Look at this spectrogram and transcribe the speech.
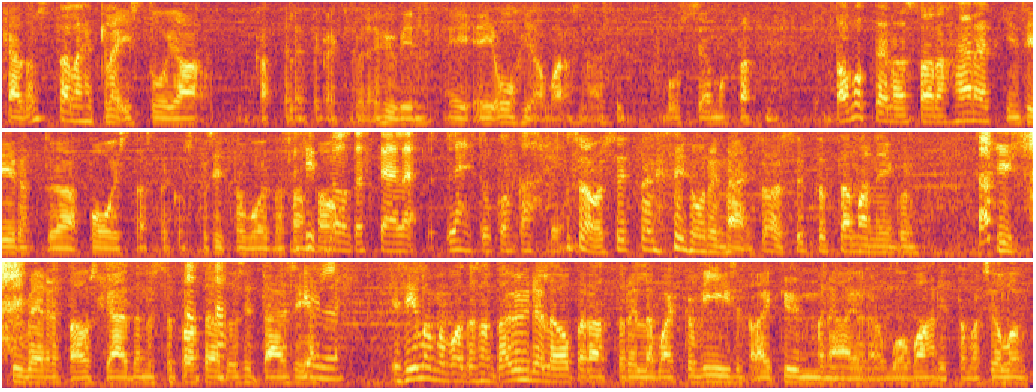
käytännössä tällä hetkellä istuu ja katselee, että kaikki menee hyvin. Ei, ei ohjaa varsinaisesti bussia, mutta tavoitteena olisi saada hänetkin siirrettyä pois tästä, koska sitten voitaisiin Sitten me oltaisiin täällä lähestulkoon kahden. Se olisi sitten juuri näin. Se olisi sitten tämä niin kuin hissivertaus käytännössä toteutuisi täysin. Kyllä. Ja silloin me voitaisiin antaa yhdelle operaattorille vaikka viisi tai kymmenen ajoneuvoa vahdittavaksi, jolloin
